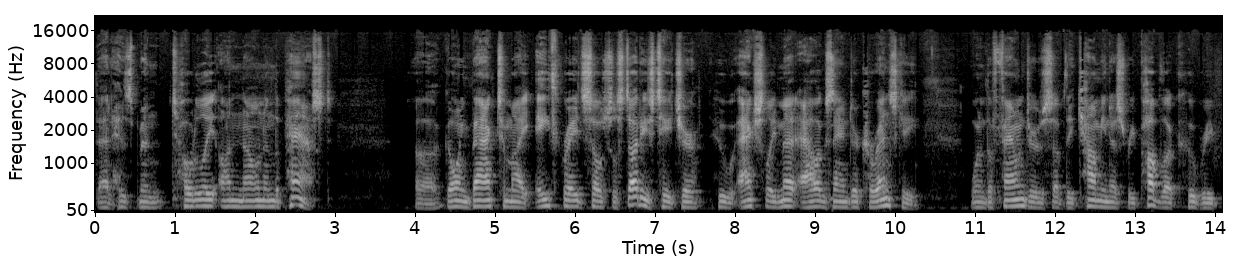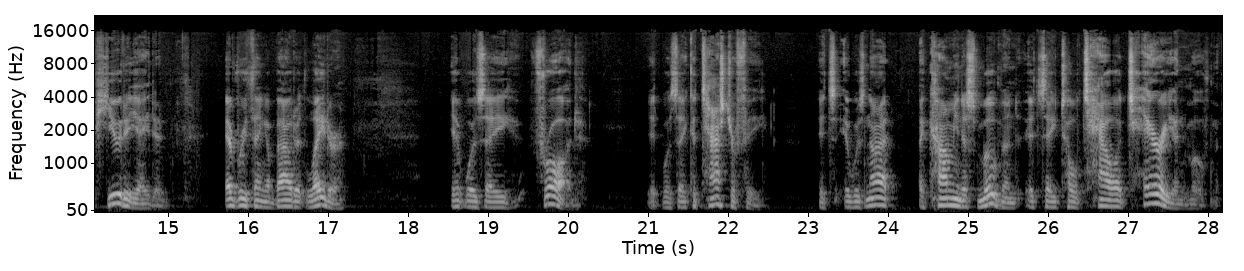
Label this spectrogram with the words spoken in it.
that has been totally unknown in the past. Uh, going back to my eighth grade social studies teacher, who actually met Alexander Kerensky, one of the founders of the Communist Republic, who repudiated everything about it later, it was a fraud. It was a catastrophe. It's, it was not a communist movement, it's a totalitarian movement.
